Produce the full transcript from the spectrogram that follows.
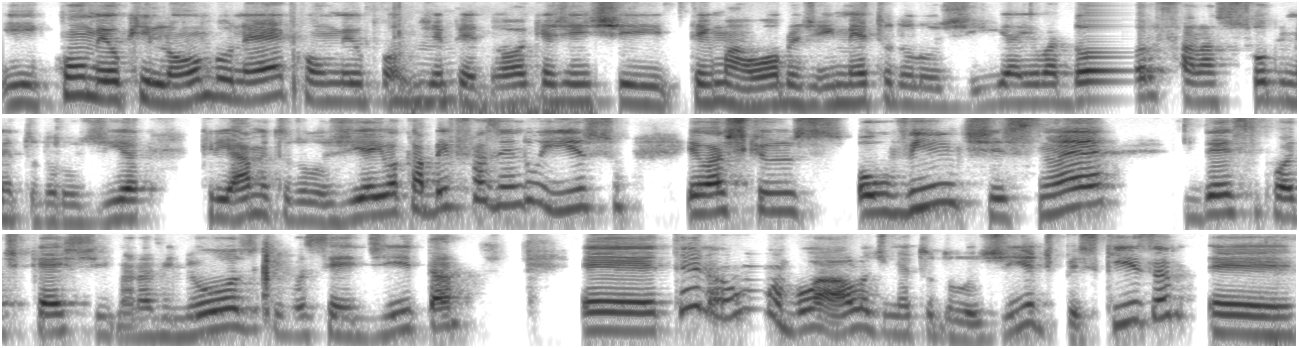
e com o meu quilombo, né, com o meu uhum. GPDoc, a gente tem uma obra de metodologia. Eu adoro falar sobre metodologia, criar metodologia. E eu acabei fazendo isso. Eu acho que os ouvintes, não é, desse podcast maravilhoso que você edita, é, terão uma boa aula de metodologia, de pesquisa. É,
